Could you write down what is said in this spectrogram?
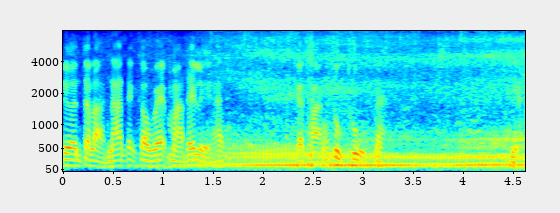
เดินตลาดนัดก็แวะมาได้เลยครับ กระถางถูกๆนะเนี่ย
